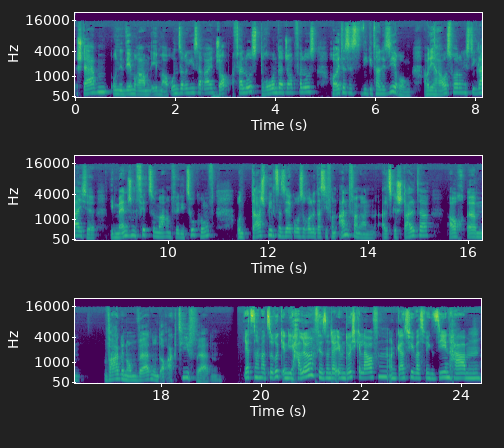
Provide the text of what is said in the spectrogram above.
sterben und in dem Rahmen eben auch unsere Gießerei, Jobverlust, drohender Jobverlust. Heute ist es Digitalisierung. Aber die Herausforderung ist die gleiche, die Menschen fit zu machen für die Zukunft. Und da spielt es eine sehr große Rolle, dass sie von Anfang an als Gestalter auch ähm, wahrgenommen werden und auch aktiv werden. Jetzt nochmal zurück in die Halle. Wir sind da eben durchgelaufen und ganz viel, was wir gesehen haben,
